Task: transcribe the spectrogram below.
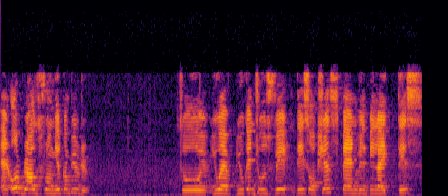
And or browse from your computer. So you have you can choose this option span will be like this.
